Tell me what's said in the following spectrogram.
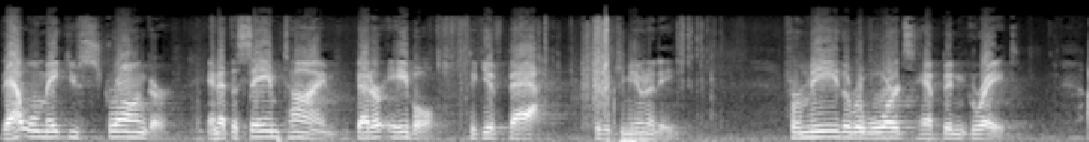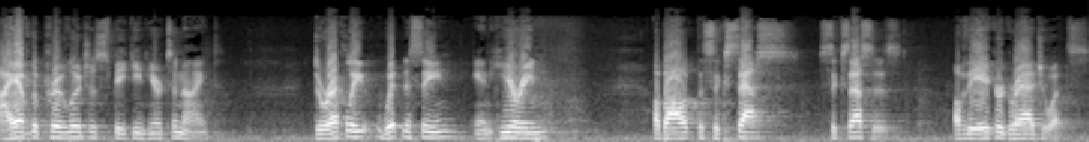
that will make you stronger and at the same time better able to give back to the community. For me, the rewards have been great. I have the privilege of speaking here tonight, directly witnessing and hearing about the success, successes of the Acre graduates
